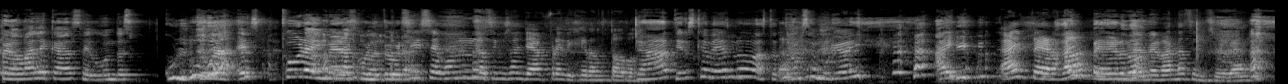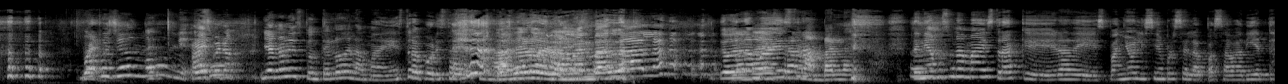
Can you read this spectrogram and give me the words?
Pero vale cada segundo, es cultura, es pura y mera cultura. Sí, según los Simpsons ya predijeron todo. Ya, tienes que verlo, hasta Trump se murió ahí. Ay. Ay, perdón. Ay, perdón. Me, me van a censurar. No, pues yo no. ni- Ay, eso- pero ya no les conté lo de la maestra por estar contando lo de la mandala. Lo de la la maestra maestra. Teníamos una maestra que era de español y siempre se la pasaba dieta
